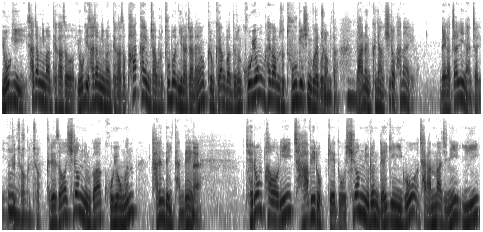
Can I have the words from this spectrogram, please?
여기 사장님한테 가서 여기 사장님한테 가서 part-time job으로 두 번 일하잖아요. 그럼 그 양반들은 고용 해가면서 두 개 신고해 버립니다. 음. 나는 그냥 실업 하나예요. 내가 잘리냐 안 잘리냐. 음. 그렇죠, 그렇죠. 그래서 실업률과 고용은 다른 데이터인데 네. 제롬 파월이 자비롭게도 실업률은 레깅이고 잘 안 맞으니 이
